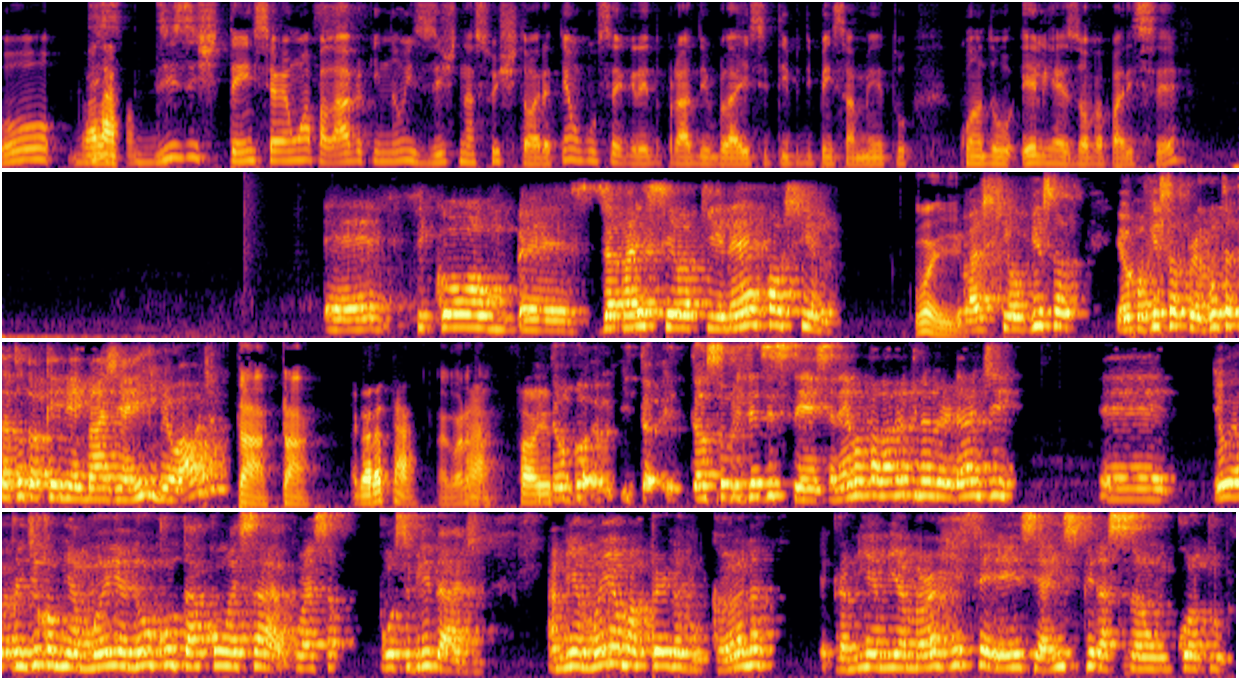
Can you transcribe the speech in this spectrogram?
O des lá, desistência é uma palavra que não existe na sua história. Tem algum segredo para driblar esse tipo de pensamento quando ele resolve aparecer? É, ficou. É, desapareceu aqui, né, Faustino? Oi. Eu acho que eu ouvi sua, eu ouvi sua pergunta. Tá tudo ok minha imagem aí, meu áudio? Tá, tá. Agora tá. Agora tá. tá. Então, então, então, sobre desistência, né? É uma palavra que, na verdade, é, eu aprendi com a minha mãe a não contar com essa, com essa possibilidade. A minha mãe é uma pernambucana, é para mim a minha maior referência, a inspiração enquanto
